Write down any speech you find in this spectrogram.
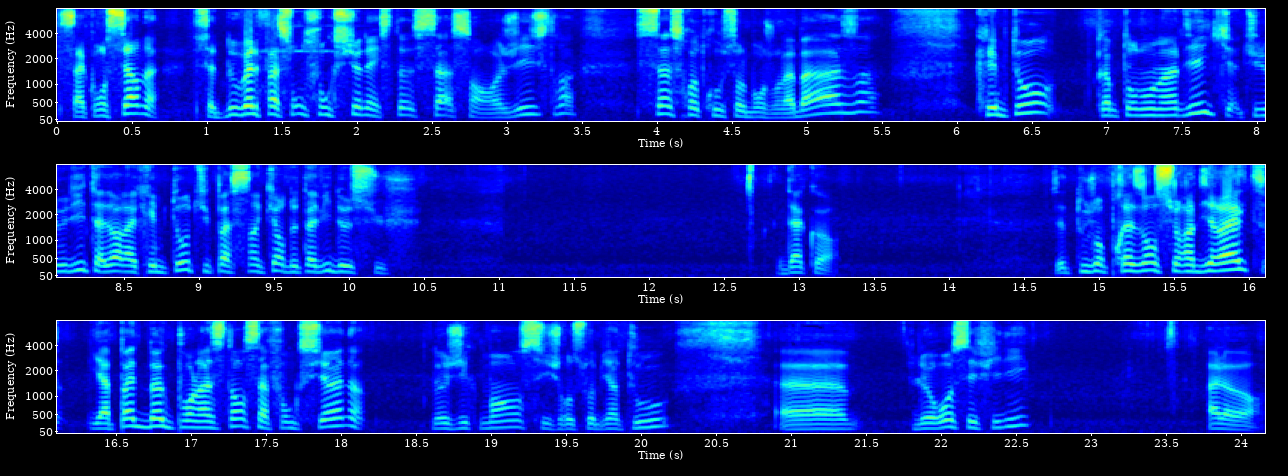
Ça concerne cette nouvelle façon de fonctionner. Ça s'enregistre, ça se retrouve sur le bonjour la base. Crypto, comme ton nom l'indique, tu nous dis tu adores la crypto, tu passes 5 heures de ta vie dessus. D'accord. Vous êtes toujours présent sur un direct. Il n'y a pas de bug pour l'instant, ça fonctionne. Logiquement, si je reçois bien tout. Euh, l'euro, c'est fini. Alors,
